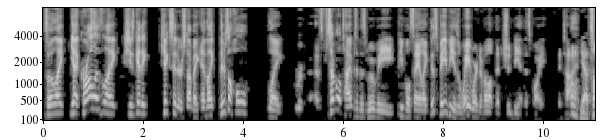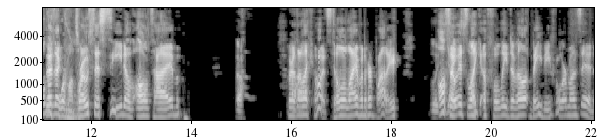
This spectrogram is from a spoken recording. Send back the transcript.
so like yeah, Karala's like she's getting kicks in her stomach, and like there's a whole like r- several times in this movie, people say like this baby is way more developed than it should be at this point in time. Yeah, it's only That's four the months old. grossest scene of all time. Oh. Where they're Uh-huh. like, oh, it's still alive in her body. Like, Also, yikes. it's like a fully developed baby four months in.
